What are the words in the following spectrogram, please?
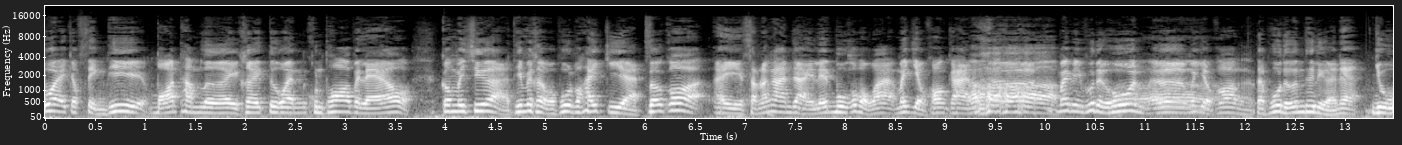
ด้วยกับสิ่งที่บอสทำเลย เคยเตือนคุณพ่อไปแล้ว ก็ไม่เชื่อที่ไม่เคยมาพูดเพราะให้เกียรติแล้วก็ไอสำนักงานใหญ่เลดบูก็บอกว่าไม่เกี่ยวข้องกันไม่มีผู้ถือหุ้นเออไม่เกี่ยวข้อง แต่ผู้ถือหุ้นที่เหลือเนี่ยอยู่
